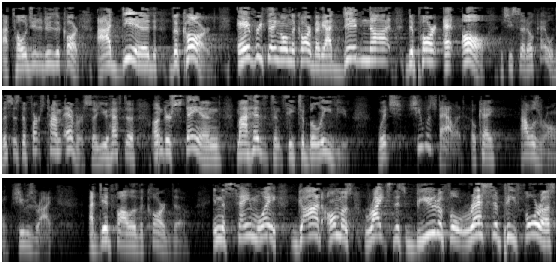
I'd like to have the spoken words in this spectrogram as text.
I told you to do the card. I did the card. Everything on the card, baby. I did not depart at all. And she said, okay, well, this is the first time ever. So you have to understand my hesitancy to believe you, which she was valid. Okay. I was wrong. She was right. I did follow the card though. In the same way, God almost writes this beautiful recipe for us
